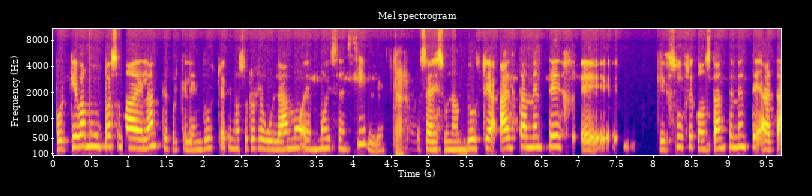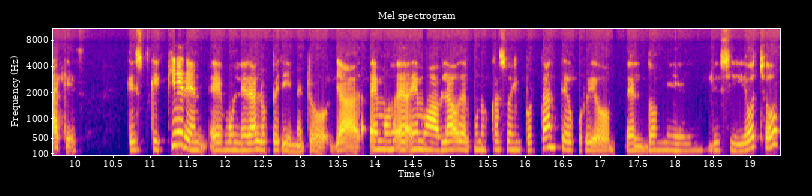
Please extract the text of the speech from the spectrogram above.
¿Por qué vamos un paso más adelante? Porque la industria que nosotros regulamos es muy sensible. O sea, es una industria altamente eh, que sufre constantemente ataques que, quieren eh, vulnerar los perímetros. Ya hemos, eh, hemos hablado de algunos casos importantes, ocurrió en 2018,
